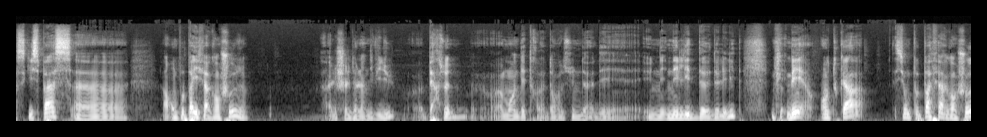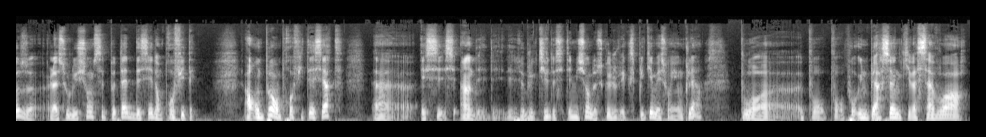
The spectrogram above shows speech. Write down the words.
ce qui se passe, on ne peut pas y faire grand-chose à l'échelle de l'individu. Personne, euh, à moins d'être dans une, des, une, élite de, l'élite. Mais, en tout cas, si on ne peut pas faire grand-chose, la solution, c'est peut-être d'essayer d'en profiter. Alors on peut en profiter certes, euh, et c'est un des, objectifs de cette émission, de ce que je vais expliquer, mais soyons clairs, pour, euh, pour, pour, pour une personne qui va savoir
